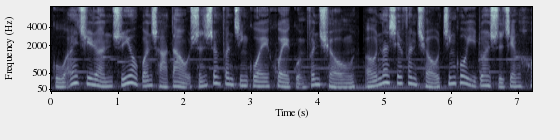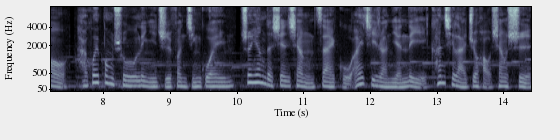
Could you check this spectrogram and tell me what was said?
古埃及人只有观察到神圣粪金龟会滚粪球，而那些粪球经过一段时间后还会蹦出另一只粪金龟。这样的现象在古埃及人眼里看起来就好像是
